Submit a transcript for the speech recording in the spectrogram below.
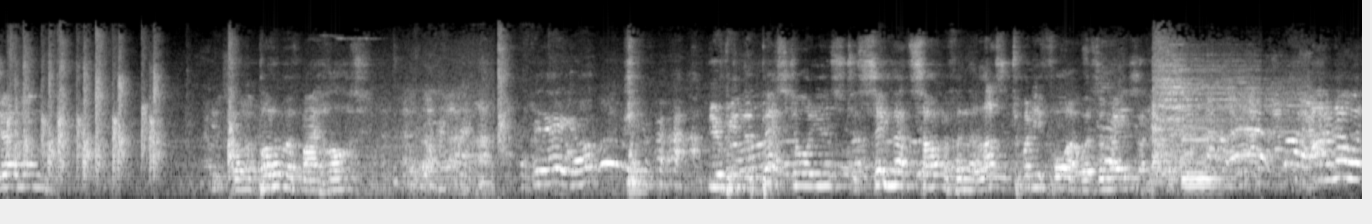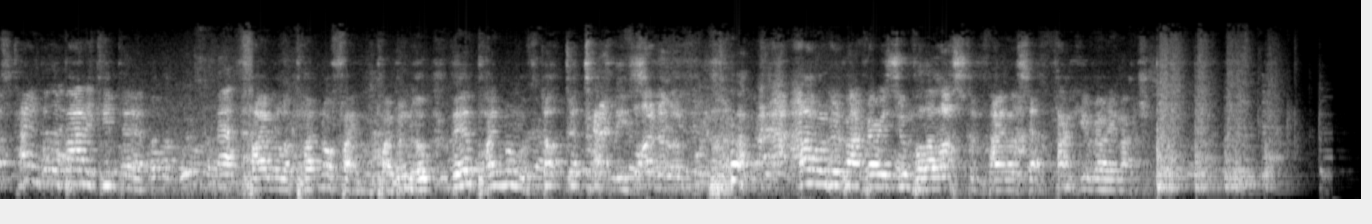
and gentlemen, from the bottom of my heart, There you go. you've been the best audience to sing that song within the last 24 hours. Amazing. I know it's time for the band to keep their final appointment, not final appointment, no, their appointment with Dr. Tetley's. I will be back very soon for the last and final set. Thank you very much.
